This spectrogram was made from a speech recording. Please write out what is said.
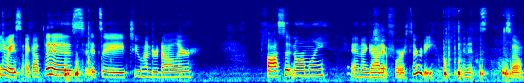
anyways, I got this. It's a $200 faucet normally and I got it for 30 and it's so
